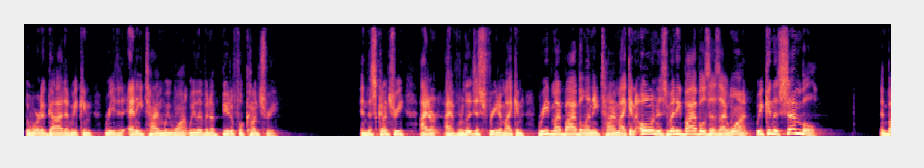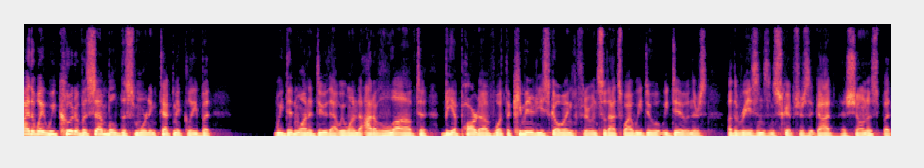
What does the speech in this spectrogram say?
the word of God and we can read it anytime we want. We live in a beautiful country in this country i don't i have religious freedom. I can read my bible anytime. I can own as many bibles as i want. We can assemble. And by the way we could have assembled this morning technically but we didn't want to do that. We wanted out of love to be a part of what the community is going through. And so that's why we do what we do. And there's other reasons and scriptures that god has shown us but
